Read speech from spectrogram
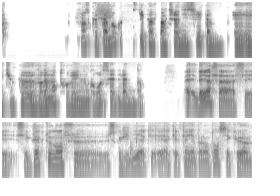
je pense que tu as beaucoup de choses qui peuvent partir d'ici et, tu peux vraiment trouver une grosse aide là-dedans. Bah, d'ailleurs, c'est exactement ce, que j'ai dit à, quelqu'un il n'y a pas longtemps, c'est que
